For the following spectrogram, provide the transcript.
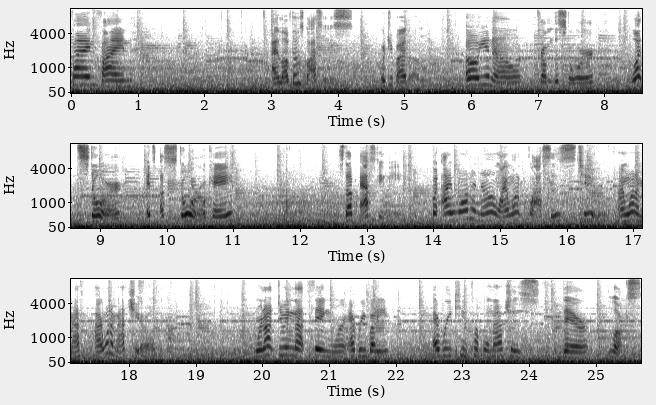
fine, fine. I love those glasses. Where'd you buy them? Oh, you know, from the store. What store? It's a store, okay? Stop asking me. But I want to know. I want glasses too. I want to match. I want match you. We're not doing that thing where everybody, every cute couple matches their looks.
